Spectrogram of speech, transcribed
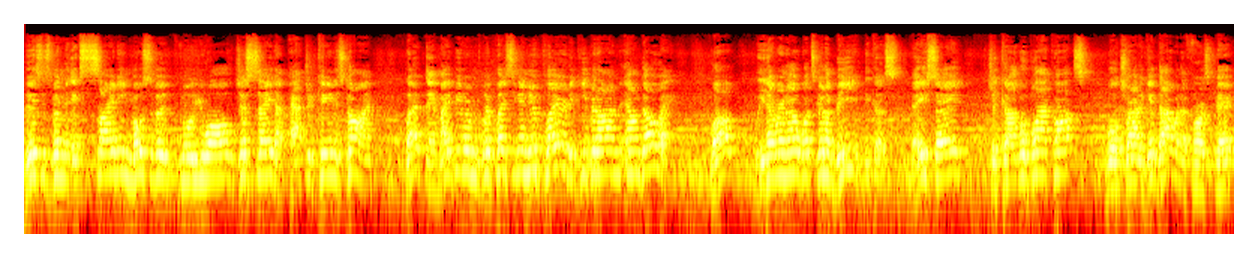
This has been exciting. Most of you all just say that Patrick Kane is gone but they might be replacing a new player to keep it on ongoing. Well, we never know what's going to be because they say Chicago Blackhawks will try to get that one a first pick.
